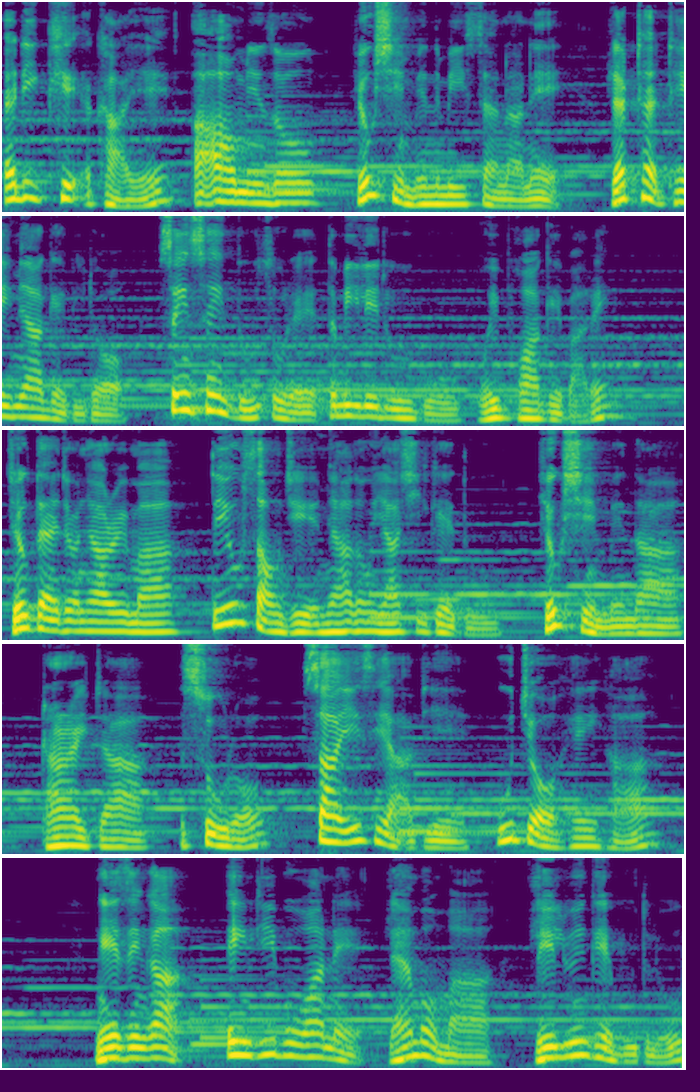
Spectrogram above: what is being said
အဲ့ဒီခေတ်အခါရဲ့အအောင်မြင်ဆုံးရုပ်ရှင်မင်းသမီးဆန္ဒနဲ့လက်ထပ်ထိမ်းများခဲ့ပြီးတော့ စိမ့်စိမ့်သူဆိုတဲ့သမီးလေးတူကိုဝေးဖွားခဲ့ပါတယ်။ရုပ်တံကြော်ညာတွေမှာတရုတ်ဆောင်ကြီးအများဆုံးရရှိခဲ့သူရုပ်ရှင်မင်းသားဒါရိုက်တာအဆိုတော်စာရေးဆရာအပြင်ဥကျော်ဟိန်းဟာငယ်စဉ်ကအိမ်ကြီးဘဝနဲ့လမ်းပေါ်မှာလေလွင့်ခဲ့ဘူးသလို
